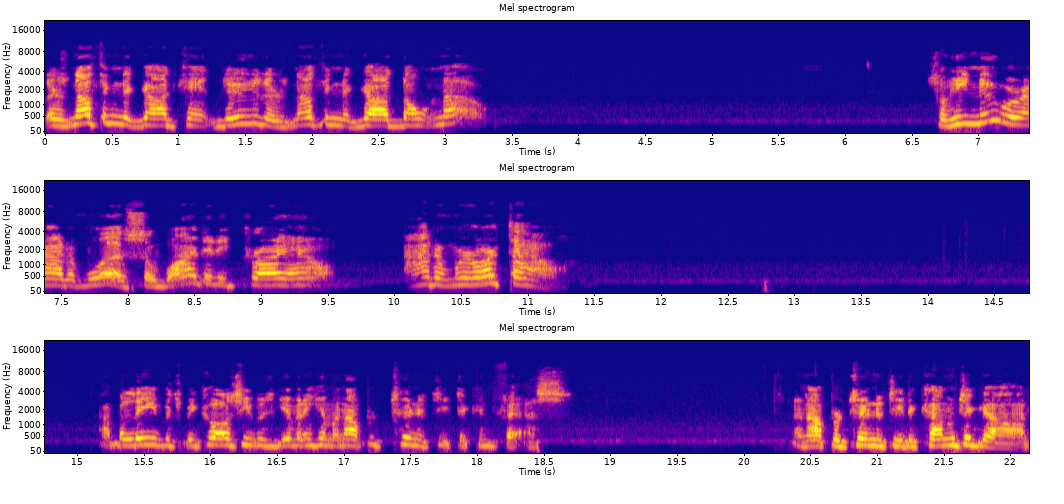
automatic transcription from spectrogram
There's nothing that God can't do. There's nothing that God don't know. So he knew where Adam was. So why did he cry out, Adam, where art thou? I believe it's because he was giving him an opportunity to confess, an opportunity to come to God,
